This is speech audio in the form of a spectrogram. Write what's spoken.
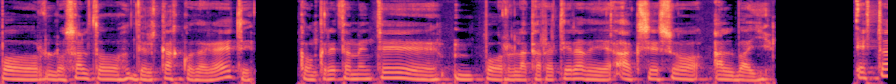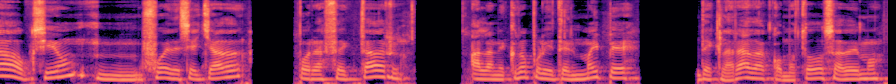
por los altos del casco de Agaete, concretamente mm, por la carretera de acceso al valle. Esta opción mm, fue desechada por afectar a la necrópolis del Maipé, declarada, como todos sabemos,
